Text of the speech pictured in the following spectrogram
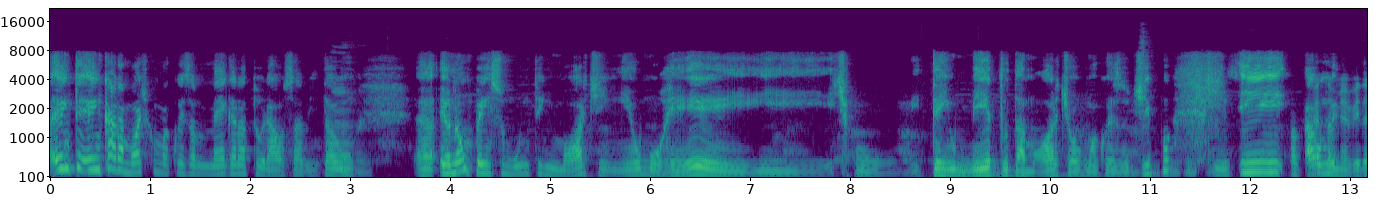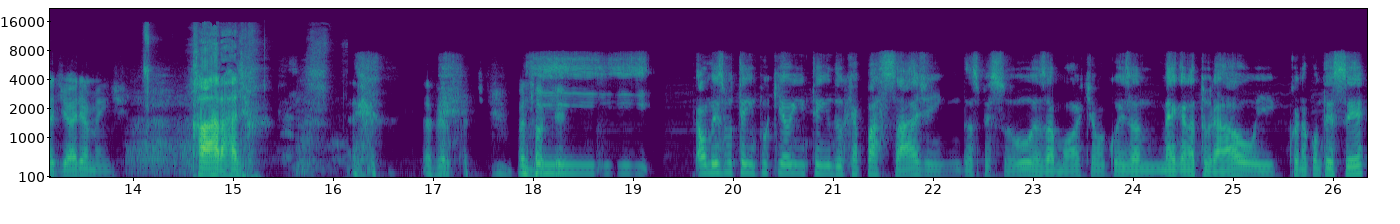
eu encaro a morte como uma coisa mega natural, sabe? Então, uhum. uh, eu não penso muito em morte, em eu morrer e, e tipo, e tenho medo da morte ou alguma coisa do tipo. Isso e afeta a minha vida diariamente. Caralho. é verdade. Mas ok. Ao mesmo tempo que eu entendo que a passagem das pessoas, a morte é uma coisa mega natural e quando acontecer.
